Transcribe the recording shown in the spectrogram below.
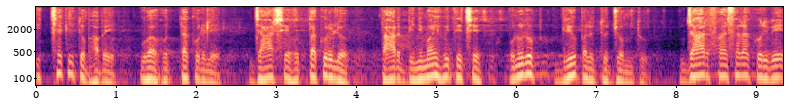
ইচ্ছাকৃতভাবে উহা হত্যা করিলে যাহা সে হত্যা করিল, তাহার বিনিময় হইতেছে অনুরূপ গৃহপালিত জন্তু। যার ফয়সালা করিবে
